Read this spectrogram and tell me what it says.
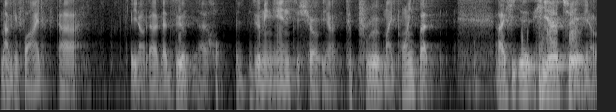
magnified, uh, you know, uh, that zoom, uh, zooming in to show, you know, to prove my point. But he, here too, you know,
